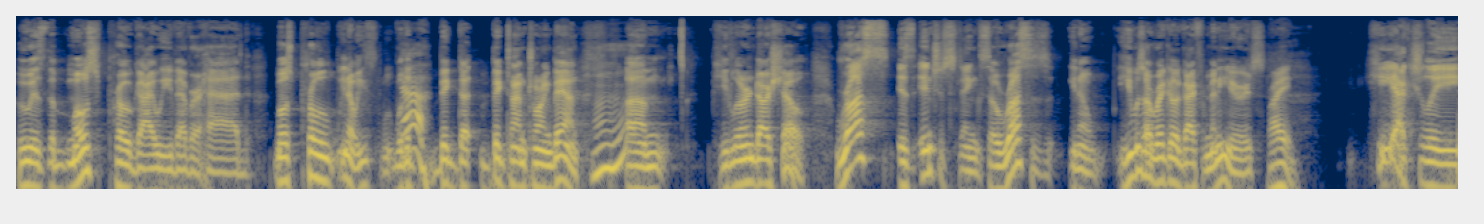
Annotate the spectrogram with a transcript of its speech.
who is the most pro guy we've ever had, most pro, you know, he's with Yeah. a big big time touring band. Um, he learned our show. Russ is interesting. So Russ is, you know, he was our regular guy for many years. right. He actually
